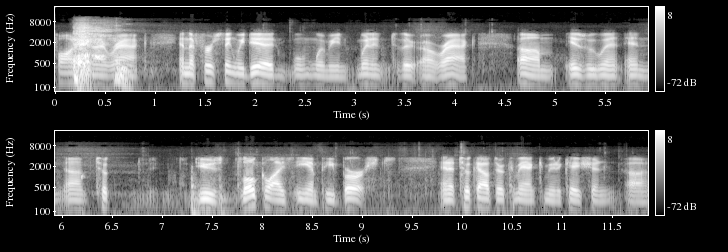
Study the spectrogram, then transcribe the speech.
fought in Iraq, and the first thing we did when, when we went into the Iraq um, is we went and uh, took used localized EMP bursts, and it took out their command communication uh,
